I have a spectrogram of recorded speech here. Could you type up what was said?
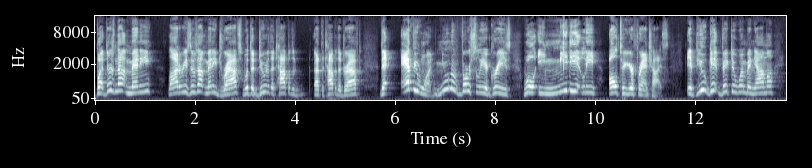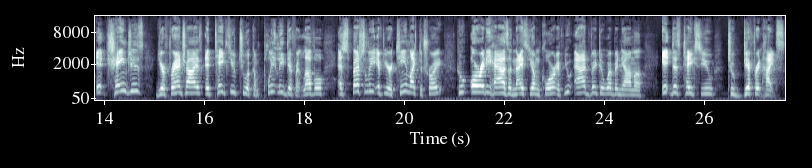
But there's not many lotteries, there's not many drafts with a dude at the top of the at the top of the draft that everyone universally agrees will immediately alter your franchise. If you get Victor Wembanyama, it changes your franchise. It takes you to a completely different level, especially if you're a team like Detroit who already has a nice young core. If you add Victor Wembanyama, it just takes you to different heights.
